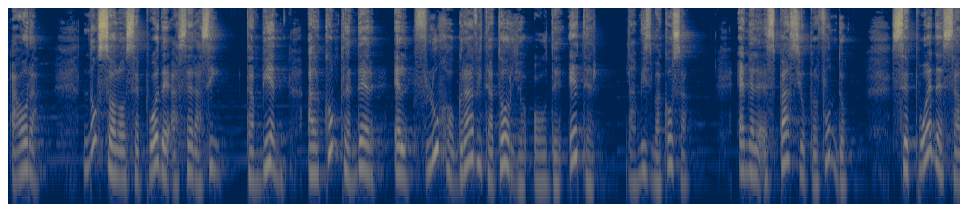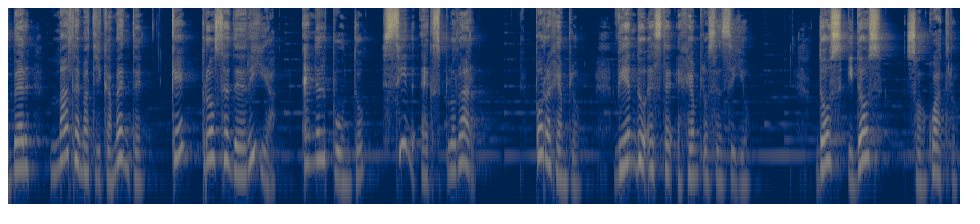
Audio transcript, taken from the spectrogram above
Ahora, no solo se puede hacer así, también al comprender el flujo gravitatorio o de éter, la misma cosa, en el espacio profundo, se puede saber matemáticamente qué procedería en el punto sin explorar. Por ejemplo, viendo este ejemplo sencillo. 2 y 2 son 4.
